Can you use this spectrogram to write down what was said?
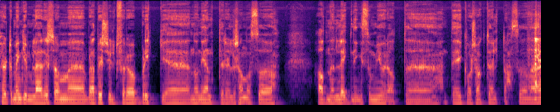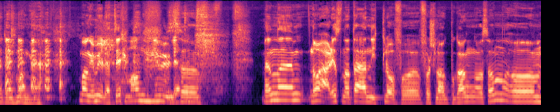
hørte om en gymlærer som eh, ble beskyldt for å blikke noen jenter, eller sånn, og så hadde en legning som gjorde at uh, det ikke var så aktuelt. Da. Så det er mange, mange muligheter. Mange muligheter. Så, men uh, nå er det jo sånn at det er nytt lovforslag på gang og sånn. og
